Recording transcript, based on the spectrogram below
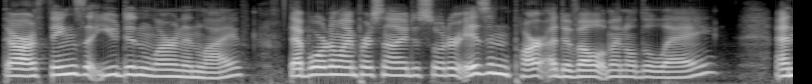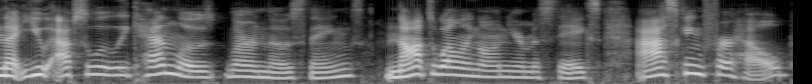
there are things that you didn't learn in life, that borderline personality disorder is in part a developmental delay, and that you absolutely can lo- learn those things, not dwelling on your mistakes, asking for help,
